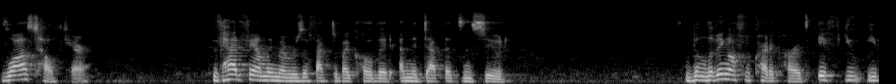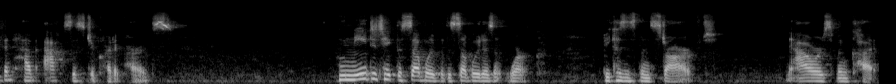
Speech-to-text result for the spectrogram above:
who've lost health care, who've had family members affected by COVID and the debt that's ensued. You've been living off of credit cards, if you even have access to credit cards, who need to take the subway, but the subway doesn't work because it's been starved, the hours have been cut,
